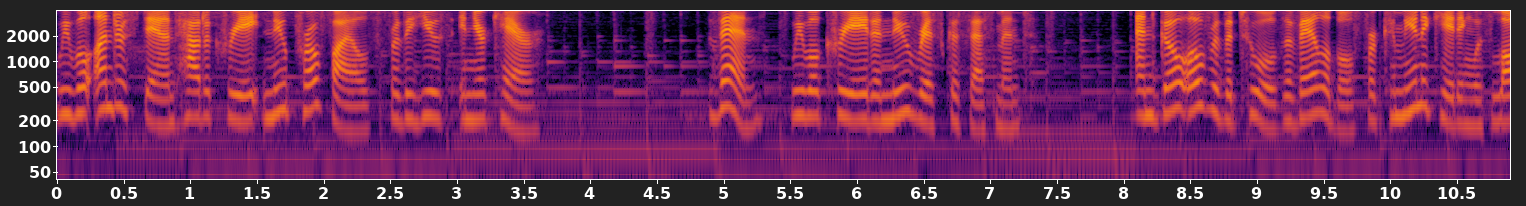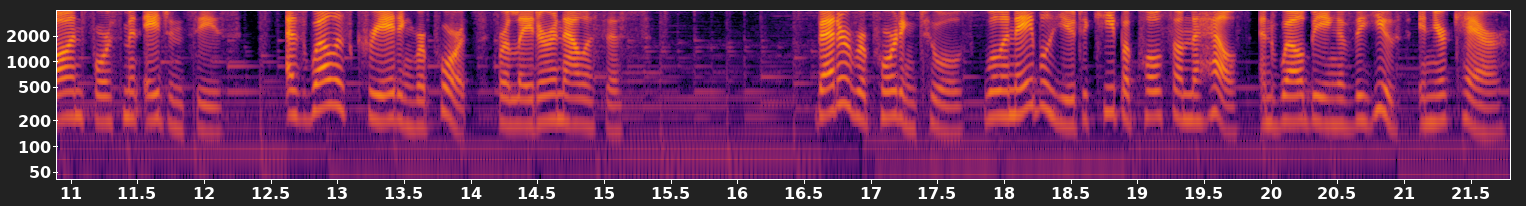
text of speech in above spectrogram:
we will understand how to create new profiles for the youth in your care. Then, we will create a new risk assessment and go over the tools available for communicating with law enforcement agencies, as well as creating reports for later analysis. Better reporting tools will enable you to keep a pulse on the health and well-being of the youth in your care.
